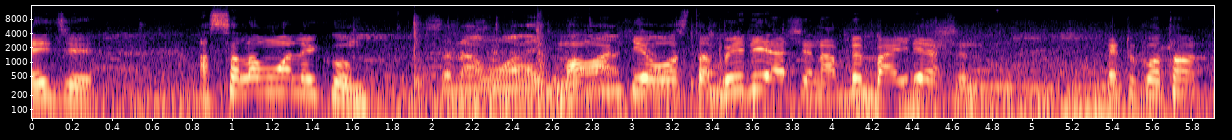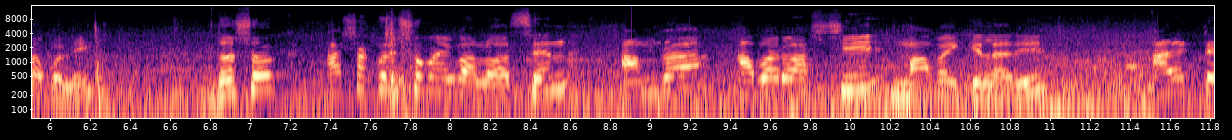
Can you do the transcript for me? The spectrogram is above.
এই যে আসসালামু আলাইকুম। আসসালামু আলাইকুম মামা কি অবস্থা? বেরিয়ে আসেন আপনি বাইরে আসেন। একটু কথাবার্তা বলি। দর্শক আশা করি সবাই ভালো আছেন। আমরা আবারও আসছি মা বাই গ্যালারির আরেকটা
